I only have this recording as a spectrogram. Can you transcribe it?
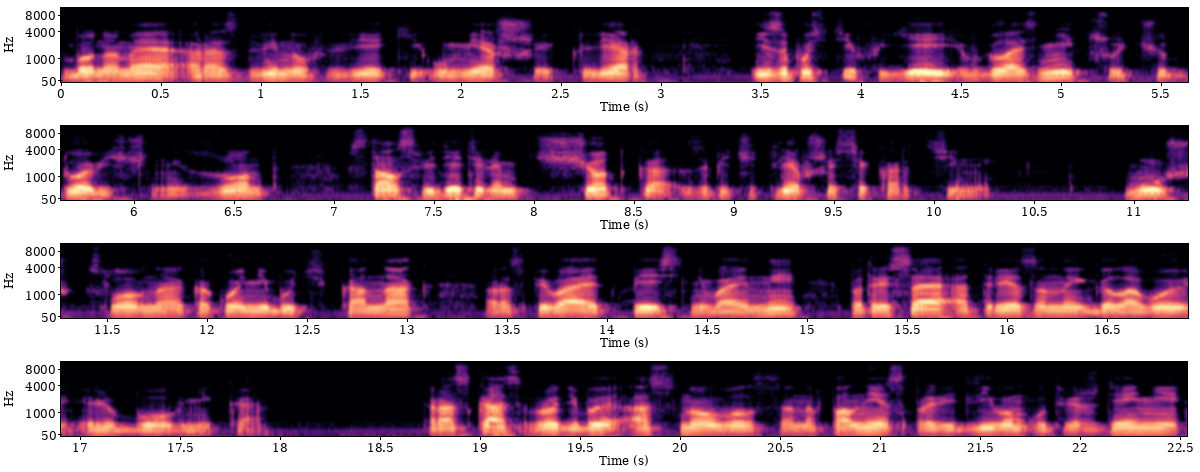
Бономе, раздвинув веки умершей Клер и запустив ей в глазницу чудовищный зонт, стал свидетелем четко запечатлевшейся картины. Муж, словно какой-нибудь канак, распевает песнь войны, потрясая отрезанной головой любовника. Рассказ вроде бы основывался на вполне справедливом утверждении,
